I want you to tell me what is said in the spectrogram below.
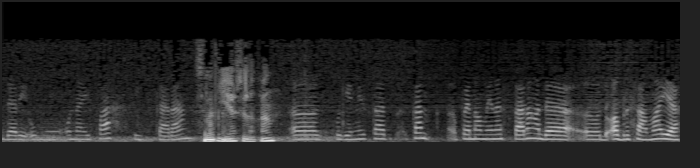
Ini dari Umu Unaifah di sekarang. Silakan. Iya, silakan. Eh, begini Ustaz, kan fenomena sekarang ada eh, doa bersama ya,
